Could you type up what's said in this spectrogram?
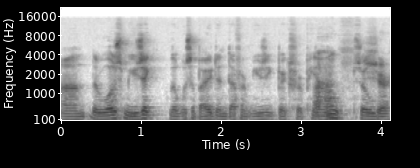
and there was music that was about in different music books for piano. Uh-huh. So Sure.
